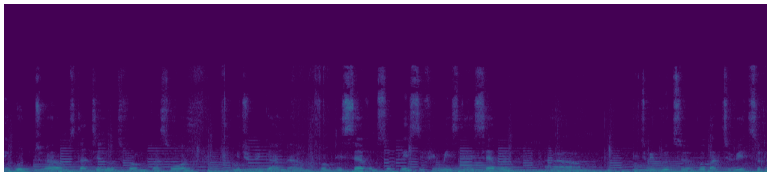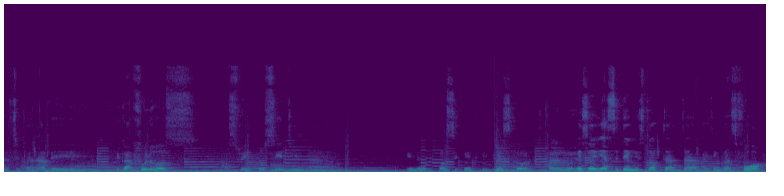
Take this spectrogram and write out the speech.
a good um, starting note from verse 1, which began um, from the 7. So please, if you missed the 7, um, it will be good to go back to it so that you can have a, you can follow us as we proceed in, um, you know, consequently. Praise God. Hallelujah. Okay, so yesterday we stopped at, um, I think, verse 4,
